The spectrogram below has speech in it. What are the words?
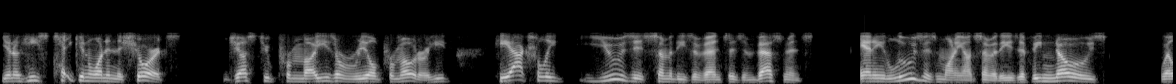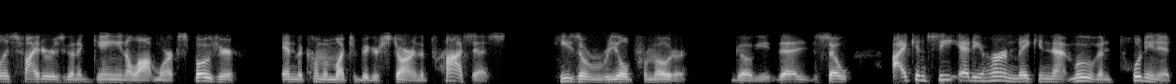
you know, he's taken one in the shorts just to promote. He's a real promoter. He he actually uses some of these events as investments, and he loses money on some of these if he knows, well, his fighter is going to gain a lot more exposure and become a much bigger star in the process. He's a real promoter, Gogi. So I can see Eddie Hearn making that move and putting it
